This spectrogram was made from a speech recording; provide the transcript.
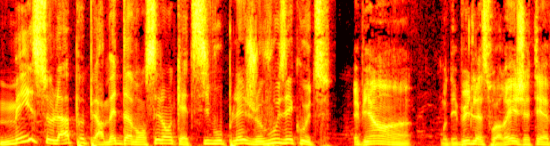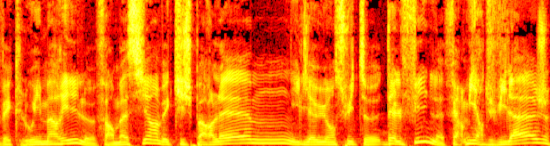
Mais cela peut permettre d'avancer l'enquête. S'il vous plaît, je vous écoute. Eh bien, au début de la soirée, j'étais avec Louis-Marie, le pharmacien avec qui je parlais. Il y a eu ensuite euh, Delphine, la fermière du village.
